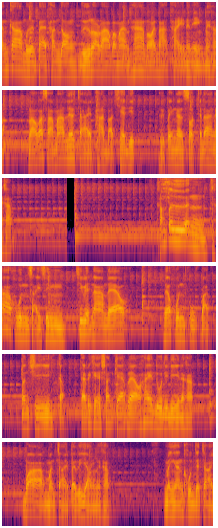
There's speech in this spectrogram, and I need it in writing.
298,000 ดอง หรือราวๆประมาณ 500 บาทไทยนั่นเองนะครับ เราก็สามารถเลือกจ่ายผ่านบัตรเครดิต หรือเป็นเงินสดก็ได้นะครับคำเตือน ถ้าคุณใส่ซิมที่เวียดนามแล้ว แล้วคุณผูกบัตรบัญชีกับแอปพลิเคชันแก๊ปแล้วให้ดูดีๆนะครับ ว่ามันจ่ายไปหรือยังนะครับ ไม่งั้นคุณจะจ่าย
